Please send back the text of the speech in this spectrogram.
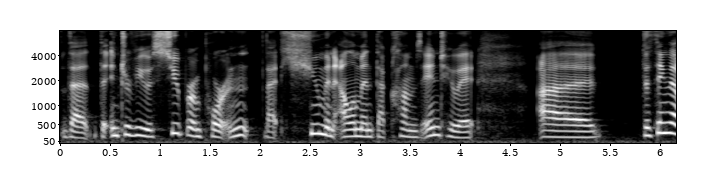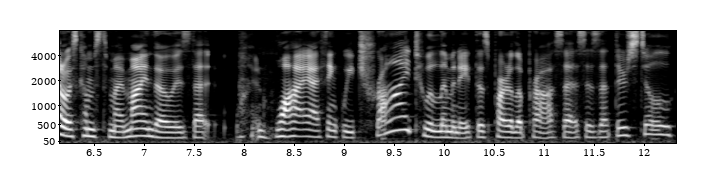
that the interview is super important, that human element that comes into it, uh, the thing that always comes to my mind though is that and why I think we try to eliminate this part of the process is that there's still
